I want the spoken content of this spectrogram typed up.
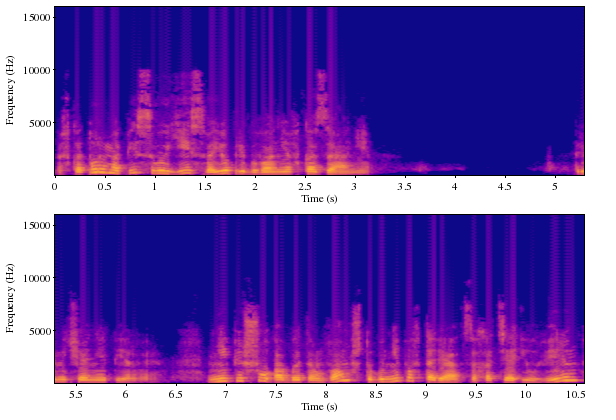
в котором описываю ей свое пребывание в Казани. Примечание первое. Не пишу об этом вам, чтобы не повторяться, хотя и уверен,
